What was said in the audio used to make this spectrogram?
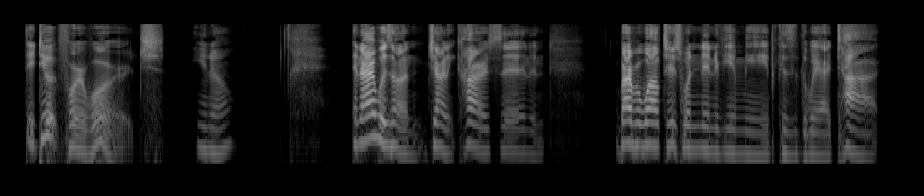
they do it for awards, you know. And I was on Johnny Carson, and Barbara Walters wouldn't interview me because of the way I talked.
